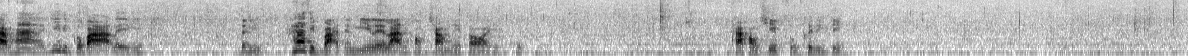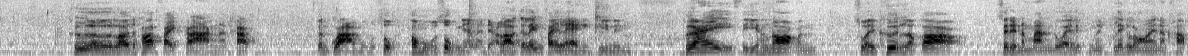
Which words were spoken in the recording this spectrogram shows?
ตามห้างยี่สิบกว่าบาทอะไรอย่างนี้ เดี๋ยวนี้ ห้าสิบาทยังมีเลยร้านของชำในซอยค่าของชีพสูงขึ้นจริง ๆ คือเราจะทอดไฟกลางนะครับ จนกว่าหมูสุกพอหมูสุกเนี่ยเดี๋ยวเราจะเร่งไฟแรงอีกทีนึง เพื่อให้สีข้างนอกมันสวยขึ้นแล้วก็เสด็จน้ำมันด้วยเล็กเล็กน้อยนะครับ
